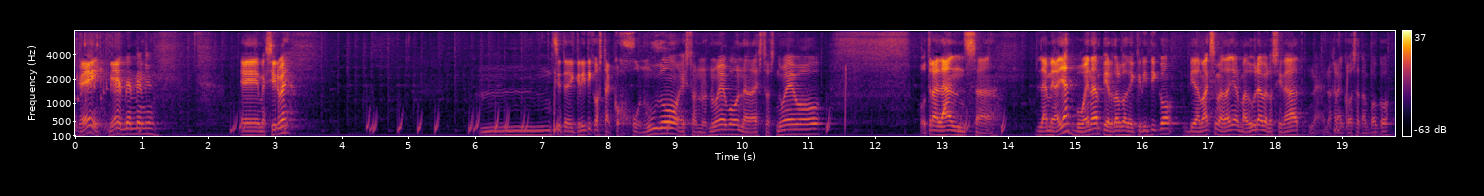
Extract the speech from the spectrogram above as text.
Ok, bien, bien, bien, bien. Eh, ¿Me sirve? 7 mm, de crítico, está cojonudo. Esto no es nuevo, nada de esto es nuevo. Otra lanza La medalla es buena, pierdo algo de crítico. Vida máxima, daño, armadura, velocidad. Nah, no es gran cosa tampoco.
